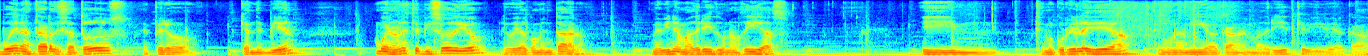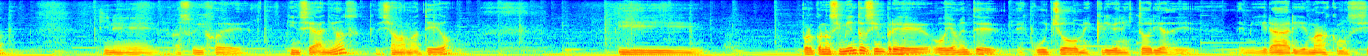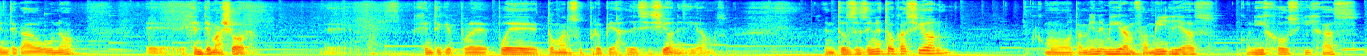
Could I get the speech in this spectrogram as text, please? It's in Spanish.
Buenas tardes a todos, espero que anden bien. Bueno, en este episodio les voy a comentar, me vine a Madrid unos días y mm, se me ocurrió la idea, tengo una amiga acá en Madrid que vive acá, tiene a su hijo de 15 años, que se llama Mateo, y por conocimiento siempre, obviamente, escucho o me escriben historias de, de emigrar y demás, cómo se siente cada uno, eh, de gente mayor, de gente que puede, puede tomar sus propias decisiones, digamos. Entonces, en esta ocasión, como también emigran familias con hijos, hijas,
